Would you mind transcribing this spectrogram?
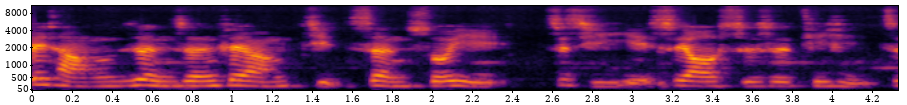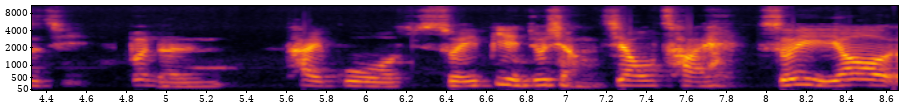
非常认真、非常谨慎，所以自己也是要时时提醒自己，不能太过随便就想交差。所以要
